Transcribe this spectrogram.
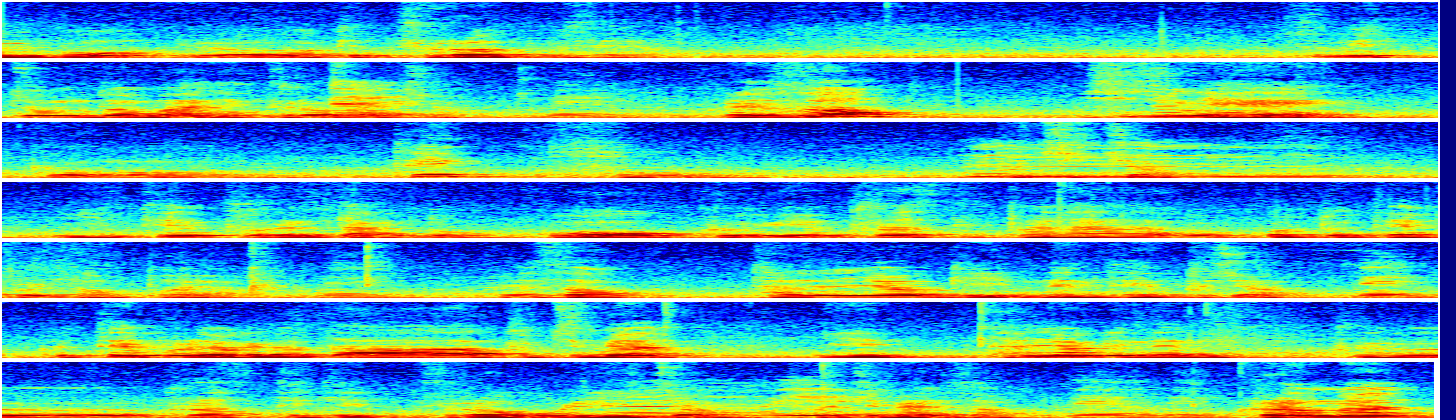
들고 이렇게 들어보세요. 숨이 좀 더 많이 들어가죠. 네. 그래서 시중에 그 뭐 테이프 붙이죠. 음, 이 테이프를 딱 놓고 그 위에 플라스틱 판 하나 놓고 또 테이프를 덮어요. 네, 그래서 탄력이 있는 테이프죠. 네. 그 테이프를 여기다 딱 붙이면 이 탄력 있는 그 플라스틱이 들어 올리죠. 아, 예. 펴지면서. 네, 네. 그러면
